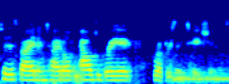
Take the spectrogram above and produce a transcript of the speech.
to the side entitled Algebraic Representations.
